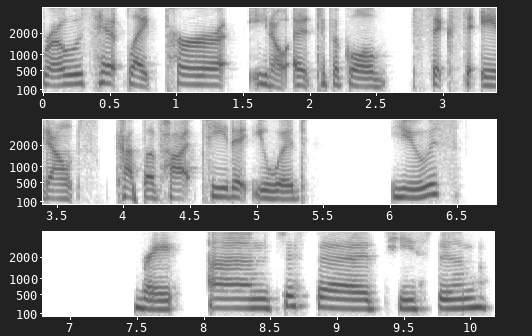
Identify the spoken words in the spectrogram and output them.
rose hip, like per, you know, a typical six to eight ounce cup of hot tea that you would use? Right. Um, just a teaspoon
